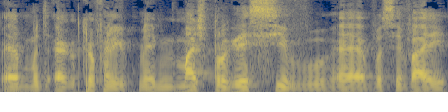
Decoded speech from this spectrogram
é, muito, é o que eu falei, é mais progressivo. É, você vai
